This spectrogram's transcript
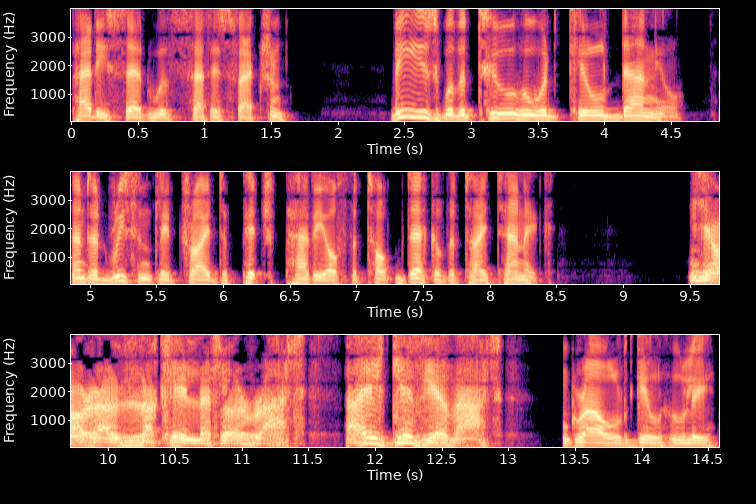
Paddy said with satisfaction. These were the two who had killed Daniel and had recently tried to pitch Paddy off the top deck of the Titanic. You're a lucky little rat, I'll give you that, growled Gilhooly.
